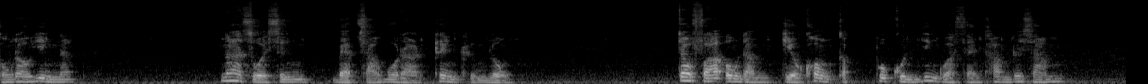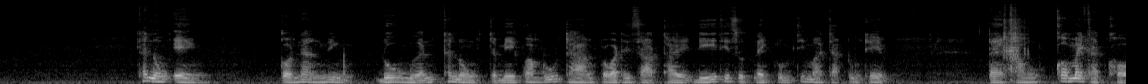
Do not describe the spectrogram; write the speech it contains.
ของเรายิ่งนัก หน้าสวยซึ้งแบบสาวโบราณเคร่งครึมลง เจ้าฟ้าองค์ดำเกี่ยวข้องกับผู้คุณยิ่งกว่าแสงคำด้วยซ้ำทนงเองก็นั่งนิ่งดูเหมือนทนงจะมีความรู้ทางประวัติศาสตร์ไทยดีที่สุดในกลุ่มที่มาจากกรุงเทพ แต่เขาก็ไม่ขัดคอ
